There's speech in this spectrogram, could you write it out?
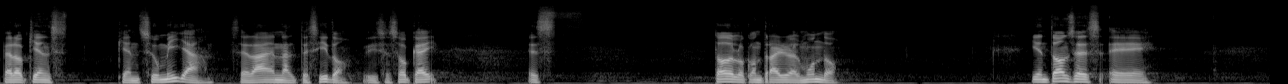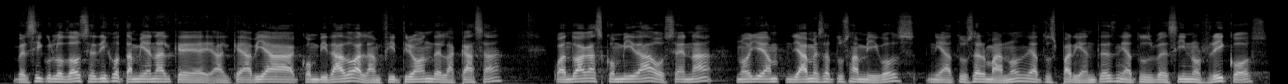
Pero quien, quien se humilla será enaltecido. Dices, ok, es todo lo contrario al mundo. Y entonces, eh, versículo 12, dijo también al que, al que había convidado, al anfitrión de la casa, cuando hagas comida o cena, no llames a tus amigos, ni a tus hermanos, ni a tus parientes, ni a tus vecinos ricos,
